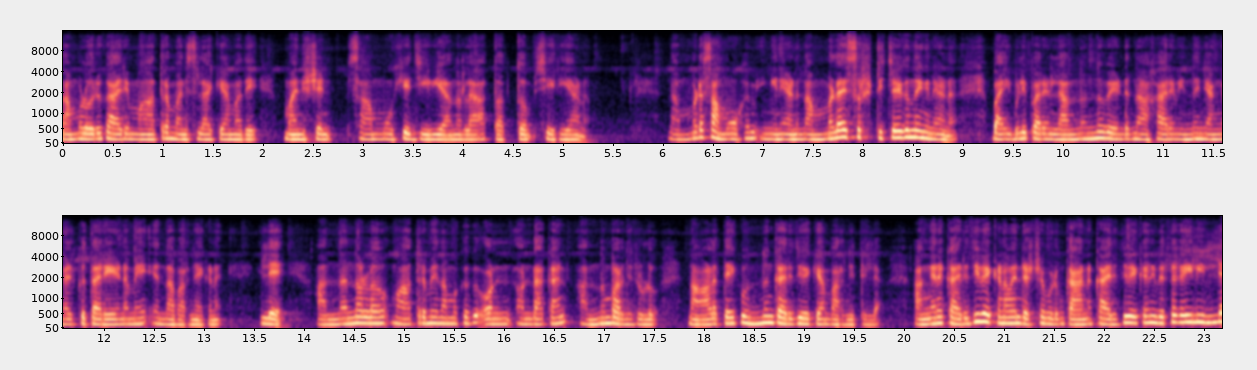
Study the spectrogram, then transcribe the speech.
നമ്മളൊരു കാര്യം മാത്രം മനസ്സിലാക്കിയാൽ മതി. മനുഷ്യൻ സാമൂഹ്യ ജീവിയാന്നുള്ള ആ തത്വം ശരിയാണ്. നമ്മുടെ സമൂഹം ഇങ്ങനെയാണ്. നമ്മളെ സൃഷ്ടിച്ചേക്കുന്നത് ഇങ്ങനെയാണ്. ബൈബിളിൽ പറയുന്നില്ല അന്നൊന്നും വേണ്ടുന്ന ആഹാരം ഇന്ന് ഞങ്ങൾക്ക് തരയണമേ എന്നാണ് പറഞ്ഞേക്കണേ. ഇല്ലേ? അന്നെന്നുള്ളത് മാത്രമേ നമുക്ക് ഉണ്ടാക്കാൻ അന്നും പറഞ്ഞിട്ടുള്ളൂ. നാളത്തേക്ക് ഒന്നും കരുതി വെക്കാൻ പറഞ്ഞിട്ടില്ല. അങ്ങനെ കരുതി വെക്കണവൻ രക്ഷപ്പെടും. കാരണം കരുതി വെക്കാൻ ഇവരുടെ കയ്യിലില്ല.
